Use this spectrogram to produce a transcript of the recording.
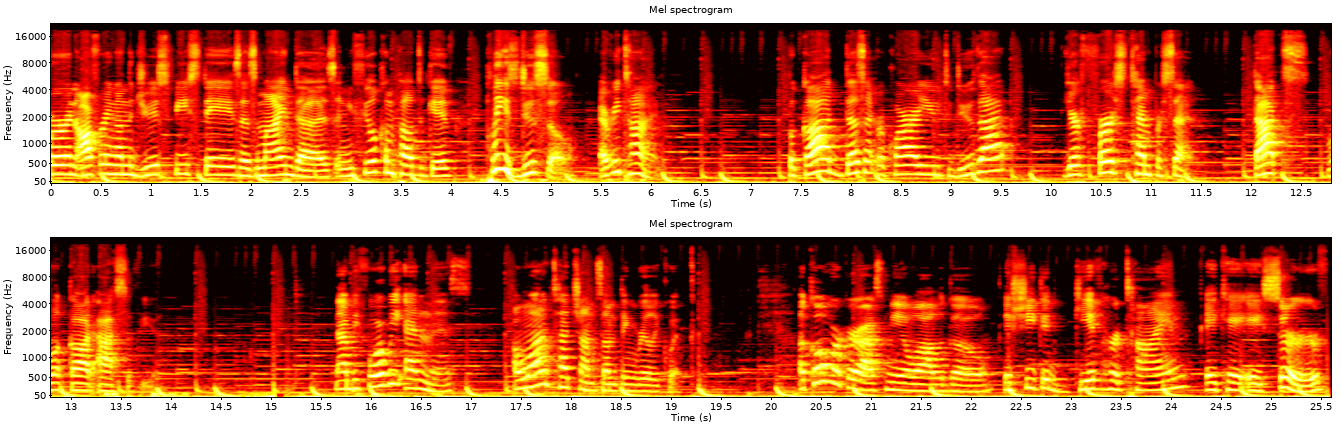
for an offering on the Jewish feast days, as mine does, and you feel compelled to give, please do so every time. But God doesn't require you to do that. Your first 10%. That's what God asks of you. Now, before we end this, I want to touch on something really quick. A coworker asked me a while ago if she could give her time, aka serve,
